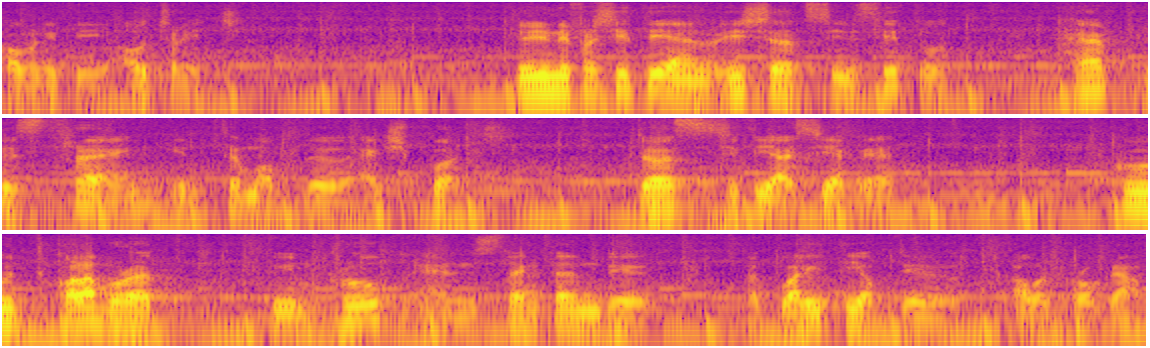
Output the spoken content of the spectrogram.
community outreach. The university and research institute have the strength in terms of the experts. Thus, CTI-CFF could collaborate to improve and strengthen the quality of the, our program.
